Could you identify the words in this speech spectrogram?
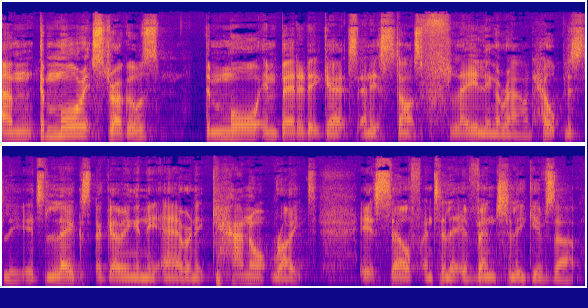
Um, the more it struggles, the more embedded it gets and it starts flailing around helplessly. Its legs are going in the air and it cannot right itself until it eventually gives up.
